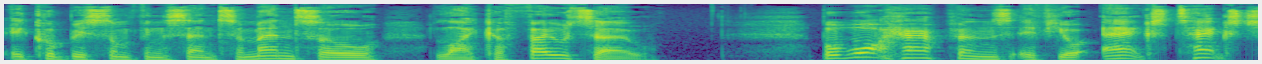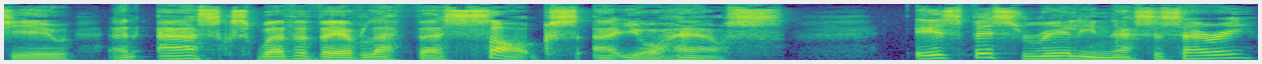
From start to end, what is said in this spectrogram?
it could be something sentimental, like a photo. But what happens if your ex texts you and asks whether they have left their socks at your house? Is this really necessary?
